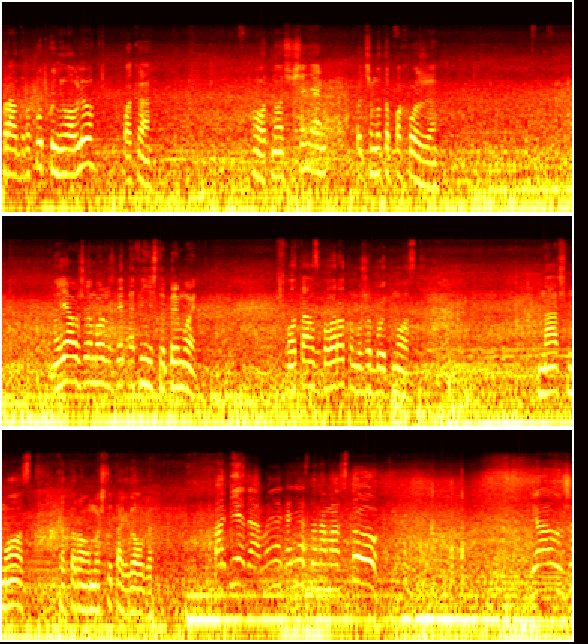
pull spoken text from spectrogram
Правда, попутку не ловлю пока. Вот, но ощущения почему-то похожие. Но я уже, можно сказать, на финишной прямой. Вот там за поворотом уже будет мост. Наш мост, к которому мы шли так долго. Победа! Мы наконец-то на мосту! Я уже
